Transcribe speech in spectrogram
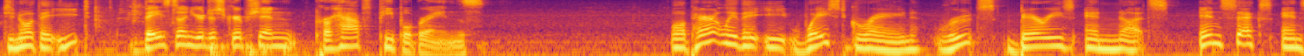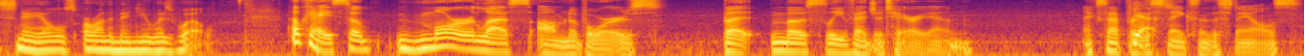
Do you know what they eat? Based on your description, perhaps people brains. Well, apparently they eat waste grain, roots, berries, and nuts. Insects and snails are on the menu as well. Okay, so more or less omnivores, but mostly vegetarian. Except for the snakes and the snails.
